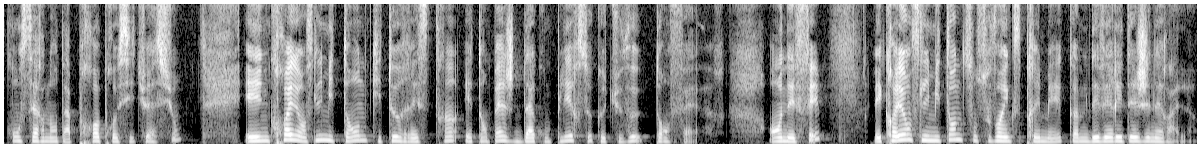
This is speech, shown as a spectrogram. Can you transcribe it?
concernant ta propre situation et une croyance limitante qui te restreint et t'empêche d'accomplir ce que tu veux t'en faire. En effet, les croyances limitantes sont souvent exprimées comme des vérités générales.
